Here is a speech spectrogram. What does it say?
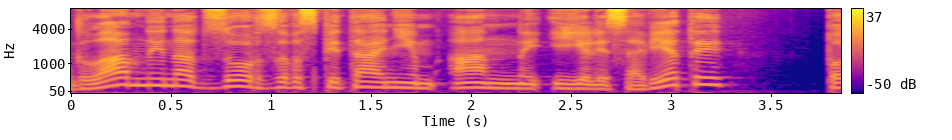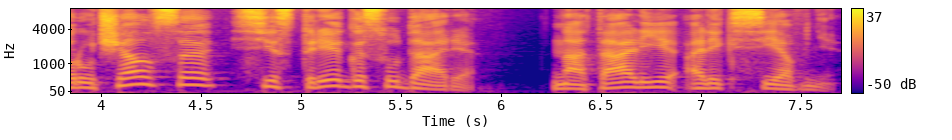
главный надзор за воспитанием Анны и Елисаветы поручался сестре государя, Наталье Алексеевне.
